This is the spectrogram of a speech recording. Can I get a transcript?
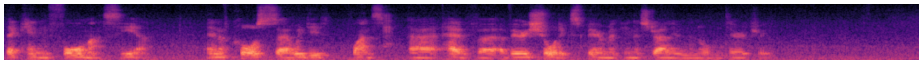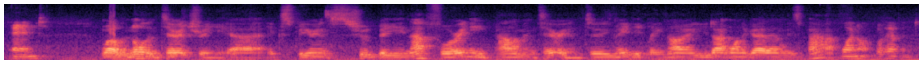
that can inform us here? And of course, uh, we did once uh, have a very short experiment in Australia in the Northern Territory. and Well, the Northern Territory uh, experience should be enough for any parliamentarian to immediately know you don't want to go down this path. why not? What happened?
